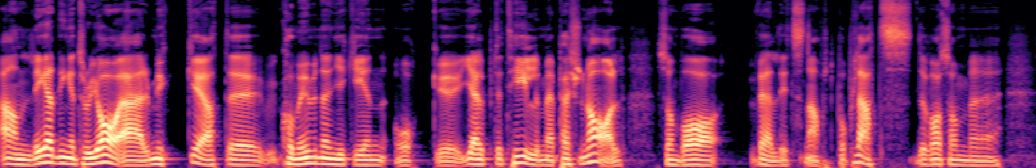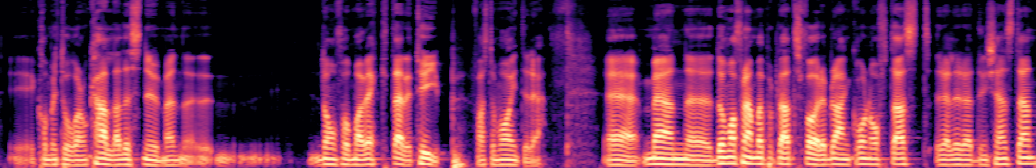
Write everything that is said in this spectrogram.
anledningen tror jag är mycket att eh, kommunen gick in och eh, hjälpte till med personal som var väldigt snabbt på plats. Det var som, eh, jag kommer inte ihåg vad de kallades nu, men eh, de form av väktare typ, fast de var inte det. Eh, men eh, de var framme på plats före brandkåren oftast, eller räddningstjänsten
